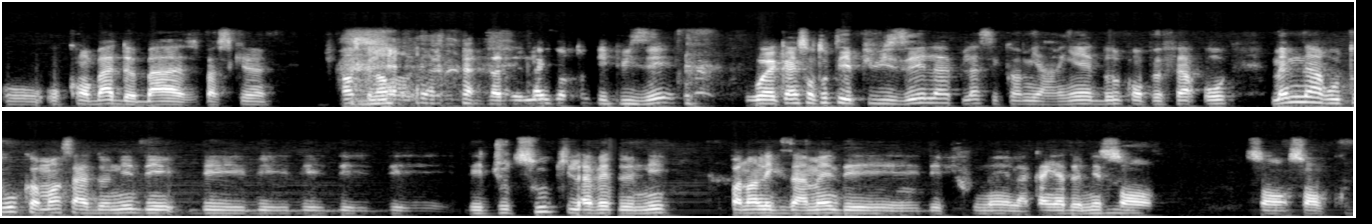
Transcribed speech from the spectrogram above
au, au combat de base. Parce que je pense que là, on va donner- Ils ont tout épuisé. Ouais, quand ils sont tous épuisés, là, puis là, c'est comme il n'y a rien d'autre qu'on peut faire autre. Même Naruto commence à donner des, des, des, des, des, des, des jutsu qu'il avait donné pendant l'examen des, des là, quand il a donné son, son, son, coup,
